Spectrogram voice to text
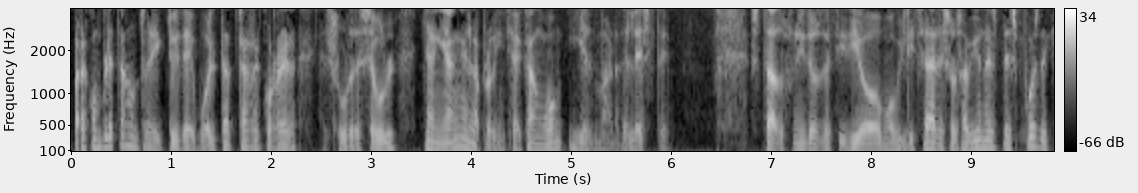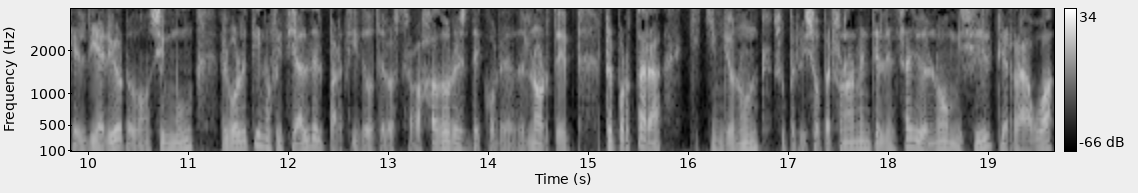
para completar un trayecto ida y vuelta tras recorrer el sur de Seúl, Yangyang en la provincia de Gangwon y el Mar del Este. Estados Unidos decidió movilizar esos aviones después de que el diario Rodon Sinmun, el boletín oficial del Partido de los Trabajadores de Corea del Norte, reportara que Kim Jong-un supervisó personalmente el ensayo del nuevo misil tierra-agua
